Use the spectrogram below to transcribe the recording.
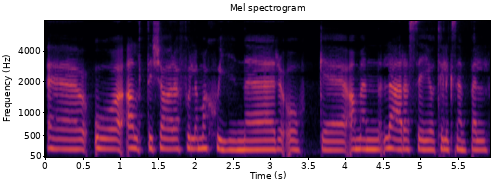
Eh, och alltid köra fulla maskiner och eh, ja, men lära sig och till exempel,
